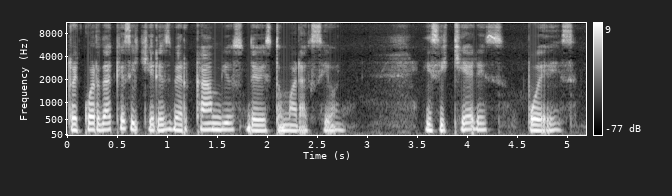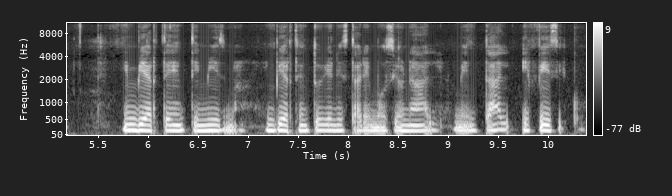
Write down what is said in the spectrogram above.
Recuerda que si quieres ver cambios, debes tomar acción. Y si quieres, puedes. Invierte en ti misma, invierte en tu bienestar emocional, mental y físico,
